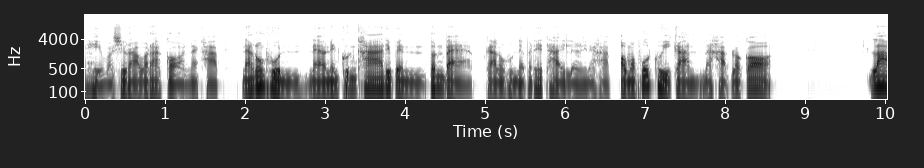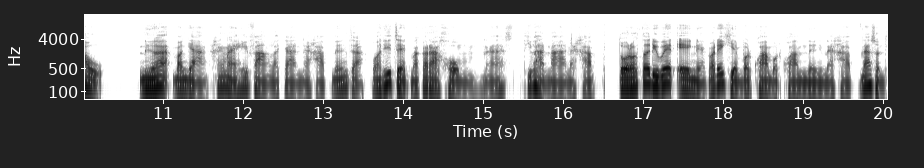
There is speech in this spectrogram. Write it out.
ศเหมวชิราวรากรนะครับ นักลงทุนแนวเน้นคุณค่าที่เป็นต้นแบบการลงทุนในประเทศไทยเลยนะครับเอามาพูดคุยกันนะครับ แล้วก็เล่าเนื้อบางอย่างข้างในให้ฟังละกันนะครับ เนื่องจากวันที่ 7 มกราคมนะที่ผ่านมานะครับ ตัวดรดิเวศเองเนี่ยก็ได้เขียนบทความบทความหนึ่งนะครับ น่าสนใจ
